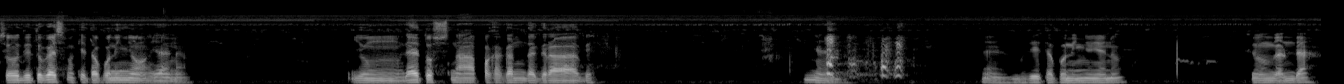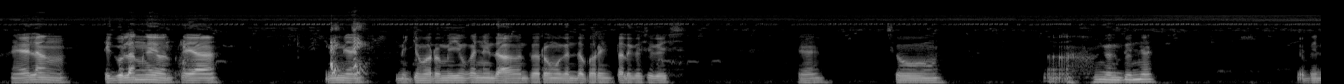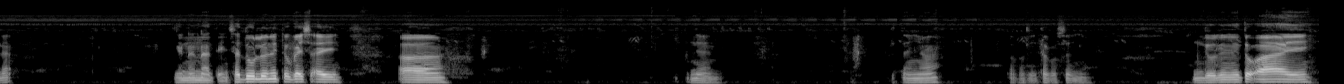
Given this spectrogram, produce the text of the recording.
So dito guys, makita po ninyo, yan ah. Yung lettuce napakaganda, grabe. Yan. Yan, makita po ninyo yan oh. So ang ganda. Kaya lang, tigulan ngayon, kaya ganyan. Medyo marumi yung kanyang dahon, pero maganda pa rin talaga siya guys. Yan. So, ah, hanggang dun yan. Kabila. Ganun natin. Sa dulo nito guys ay ah yan. Kita nyo. Papakita ko sa inyo. Ang dulo nito ay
